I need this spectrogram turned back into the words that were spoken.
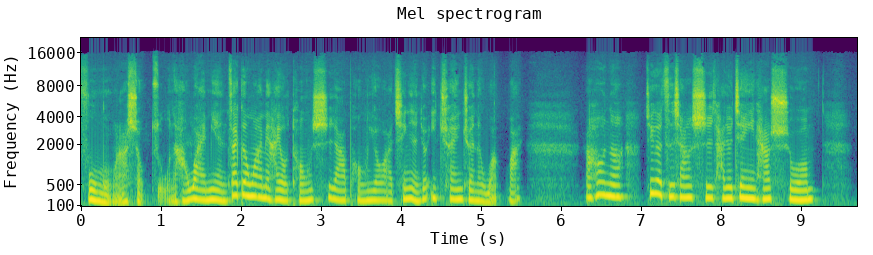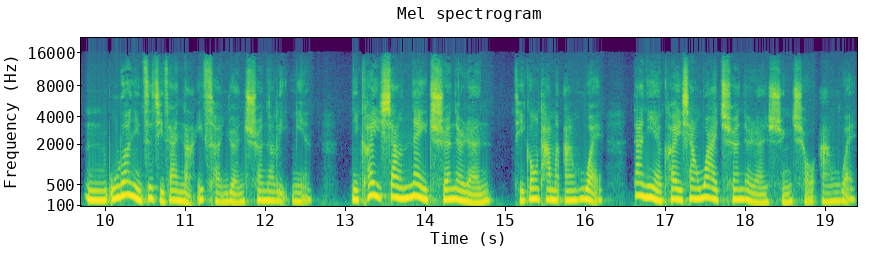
父母啊、手足。然后外面，再跟外面还有同事啊、朋友啊、亲人，就一圈一圈的往外。然后呢，这个咨商师他就建议他说：“嗯，无论你自己在哪一层圆圈的里面，你可以向内圈的人提供他们安慰。”但你也可以向外圈的人寻求安慰。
